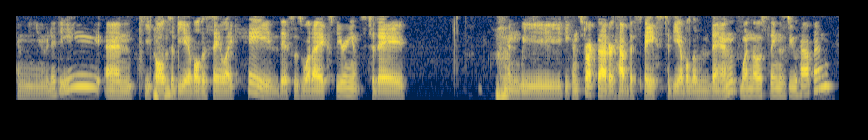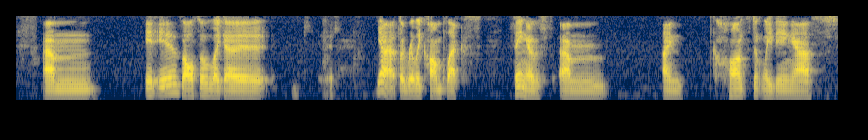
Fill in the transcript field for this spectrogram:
community and people Mhm. to be able to say like, "Hey, this is what I experienced today. Mhm. Can we deconstruct that or have the space to be able to vent when those things do happen?" Um, it is also like a yeah, it's a really complex thing of um, I'm constantly being asked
